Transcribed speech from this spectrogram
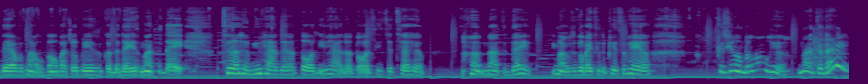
devil might was going about your business because the day is not the day. Tell him you have that authority. You have the authority to tell him not today. You might as well go back to the pits of hell because you don't belong here. Not today.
